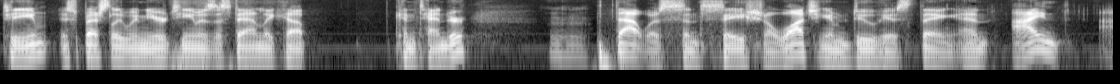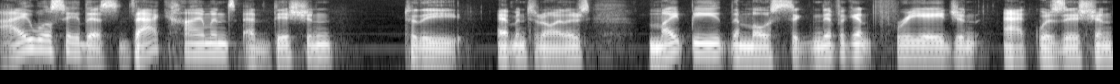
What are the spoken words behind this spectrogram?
team, especially when your team is a Stanley Cup contender. Mm-hmm. That was sensational watching him do his thing. And I I will say this, Zach Hyman's addition to the Edmonton Oilers might be the most significant free agent acquisition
